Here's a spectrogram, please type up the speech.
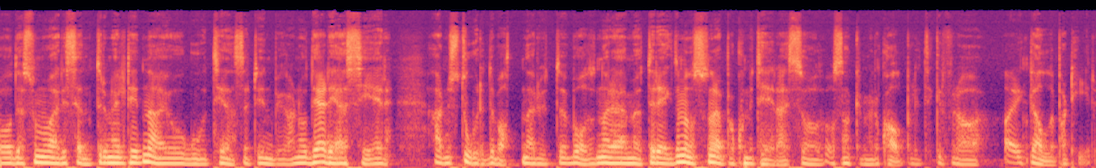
Og det som må være i sentrum hele tiden, er jo gode tjenester til innbyggerne. Og det er det jeg ser er den store debatten der ute. Både når jeg møter egne, men også når jeg er på komitéreise og, og, snakker med lokalpolitikere fra egentlig alle partier.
